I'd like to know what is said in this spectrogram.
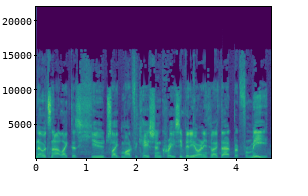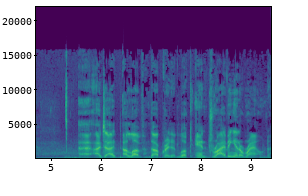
know it's not like this huge like modification crazy video or anything like that, but for me, uh, I, I, I love the upgraded look and driving it around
